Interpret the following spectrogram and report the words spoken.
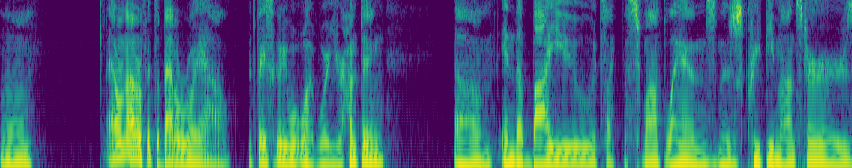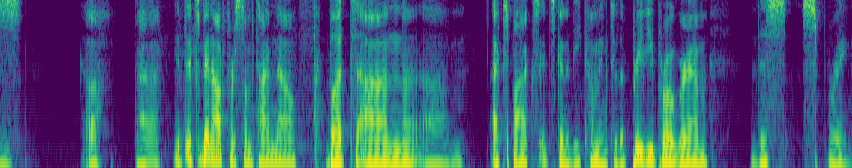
um, I don't I don't know if it's a battle royale. It's basically what where you're hunting um, in the bayou. It's like the swamplands, and there's creepy monsters. Uh, it, has been out for some time now, but on um, Xbox, it's going to be coming to the preview program this spring.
